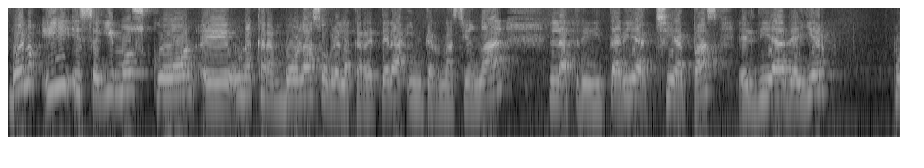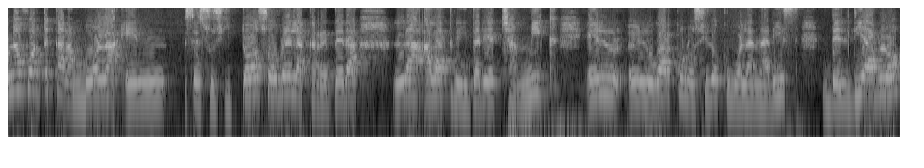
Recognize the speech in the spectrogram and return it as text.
Bueno, y seguimos con eh, una carambola sobre la carretera internacional, la Trinitaria Chiapas, el día de ayer una fuerte carambola se suscitó sobre la carretera a la Trinitaria Chamic, el, el, lugar conocido como la nariz del diablo,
